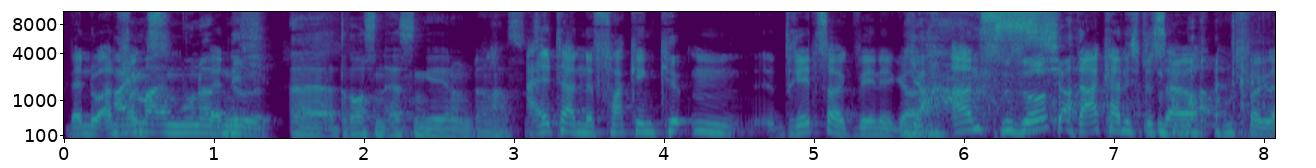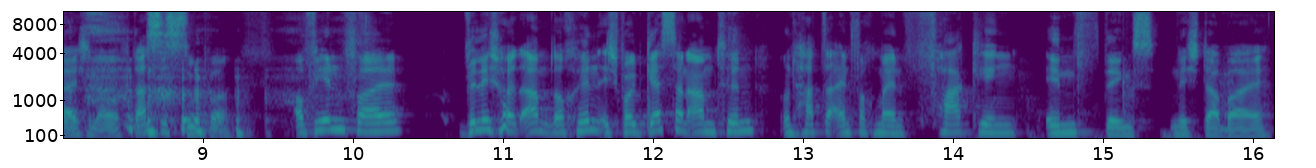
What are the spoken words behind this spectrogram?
Wenn du anfängst. Einmal im Monat wenn du, nicht äh, draußen essen gehen und dann hast du Alter, eine fucking Kippen äh, Drehzeug weniger. Ja. Ahnst du so? Ja. Da kann ich das einfach Normal. gut vergleichen auch. Das ist super. Auf jeden Fall will ich heute Abend noch hin. Ich wollte gestern Abend hin und hatte einfach mein fucking Impfdings nicht dabei.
